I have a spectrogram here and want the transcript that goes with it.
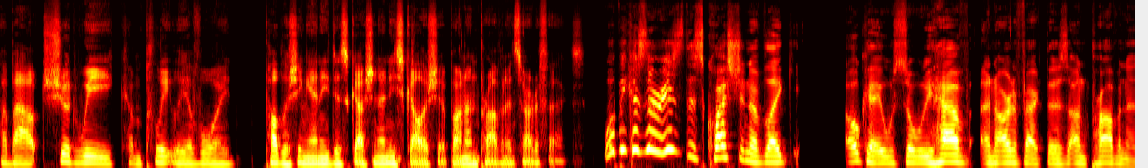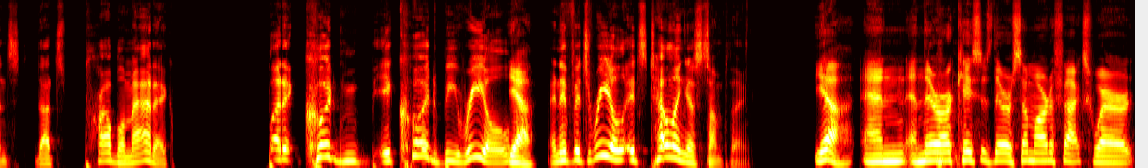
about should we completely avoid publishing any discussion, any scholarship on unprovenance artifacts. Well, because there is this question of like, okay, so we have an artifact that is unprovenanced. That's problematic, but it could it could be real. Yeah. and if it's real, it's telling us something. Yeah, and and there are cases there are some artifacts where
